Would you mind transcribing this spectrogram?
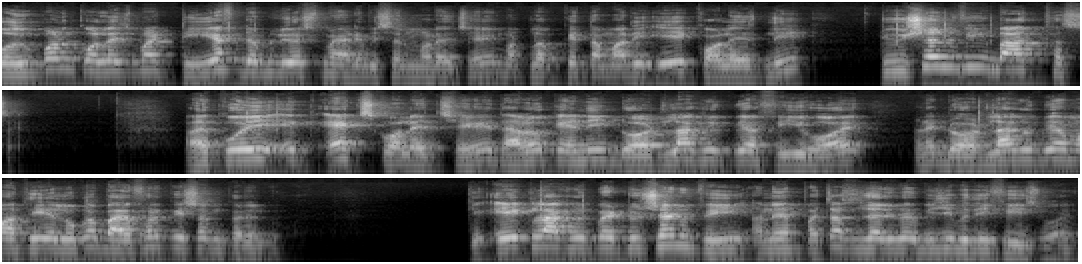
કોઈ પણ કોલેજમાં ટીએફડબ્લ્યુએસમાં એડમિશન મળે છે, મતલબ કે તમારી એ કોલેજની ટ્યુશન ફી બાદ થશે. હવે કોઈ એક એક્સ કોલેજ છે, ધારો કે એની દોઢ લાખ રૂપિયા ફી હોય અને દોઢ લાખ રૂપિયામાંથી એ લોકોએ બાયફર્કેશન કરેલું. કે એક લાખ રૂપિયા ટ્યુશન ફી અને પચાસ હજાર રૂપિયા બીજી બધી ફીસ હોય.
